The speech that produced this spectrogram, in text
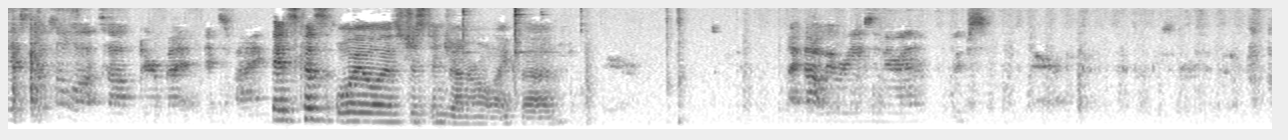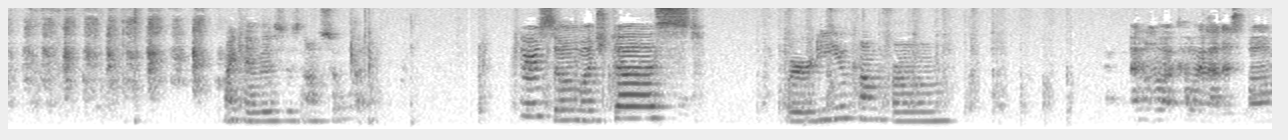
looks a lot softer, but it's fine. It's because oil is just in general like that. I thought we were using the red. Oops. My canvas is now so wet. There's so much dust. Where do you come from? I don't know what color that is, Bob.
